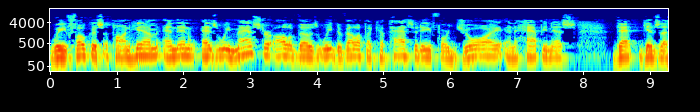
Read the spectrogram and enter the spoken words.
We focus upon Him, and then as we master all of those, we develop a capacity for joy and happiness that gives us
